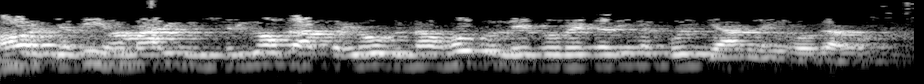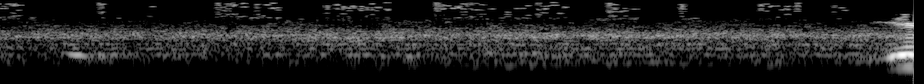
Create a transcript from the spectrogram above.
और यदि हमारी इंद्रियों का प्रयोग न हो तो लेबोरेटरी में कोई ज्ञान नहीं होगा। ये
